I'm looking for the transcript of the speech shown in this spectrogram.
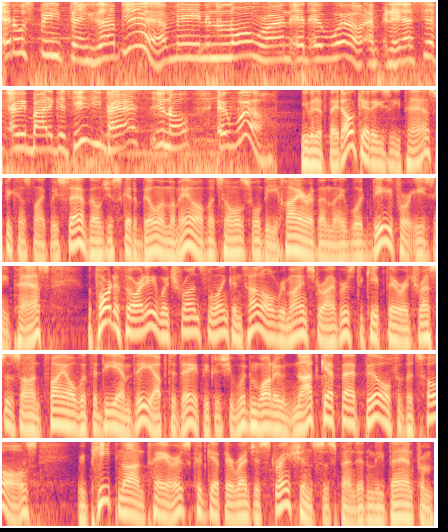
It'll speed things up, yeah. I mean, in the long run, it, it will. I mean, that's if everybody gets E-ZPass, you know, it will. Even if they don't get E-ZPass, because like we said, they'll just get a bill in the mail, the tolls will be higher than they would be for E-ZPass. The Port Authority, which runs the Lincoln Tunnel, reminds drivers to keep their addresses on file with the DMV up to date because you wouldn't want to not get that bill for the tolls. Repeat non payers could get their registrations suspended and be banned from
